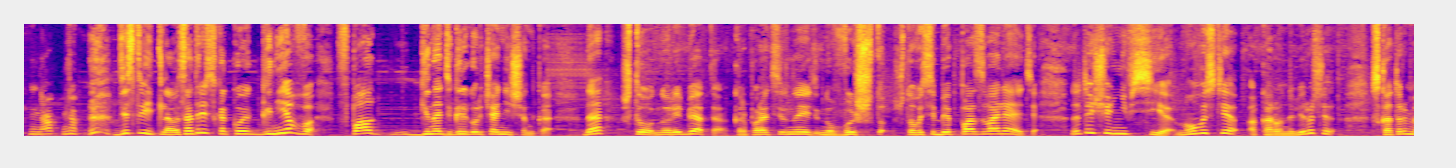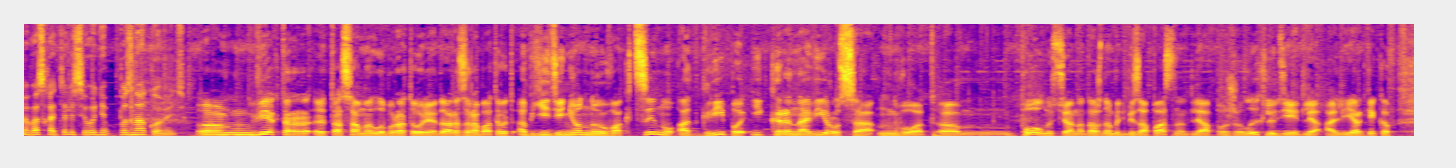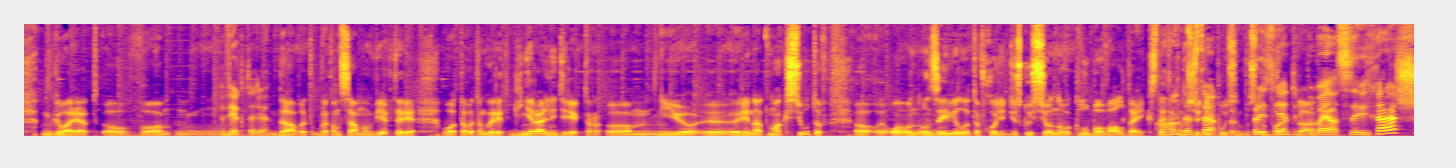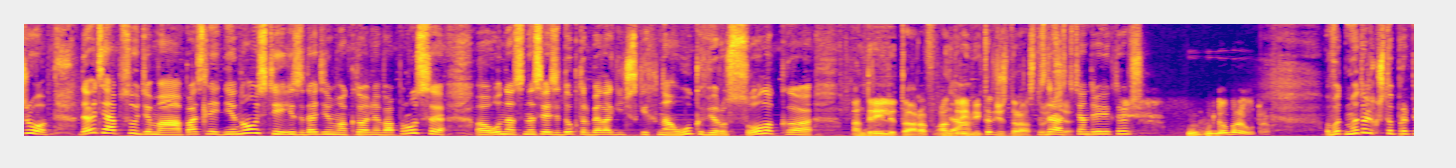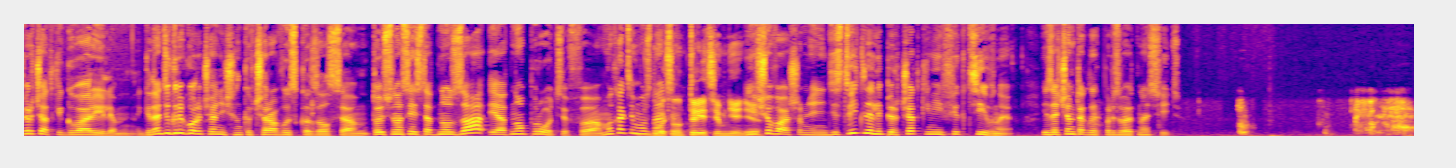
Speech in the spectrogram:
Действительно, вы смотрите, какой гнев впал Геннадий Григорьевич Онищенко. Да? Что, ну, ребята, корпоративные, ну вы что, что вы себе позволяете? Но это еще не все новости о коронавирусе, с которыми вас хотели сегодня познакомить. Эм, Вектор, та самая лаборатория, да, разрабатывает объединенную вакцину от гриппа и коронавируса. Вот. Эм, полностью она должна быть безопасна для пожилых людей, для аллергиков, говорят э, в... Векторе. Да, в, в этом самом векторе. Вот об этом говорит генеральный директор э, ее э, Ренат Максютов. Э, он, он заявил это в ходе дискуссионного клуба «Валдай». Кстати, а, там сегодня так, Путин выступает. Президент да. не побоялся заявить. Хорошо. Давайте обсудим а, последние новости и зададим актуальные вопросы. У нас на связи доктор биологических наук, вирусолог. Андрей Летаров. Андрей да. Викторович, здравствуйте. Здравствуйте, Андрей Викторович. Доброе утро. Вот мы только что про перчатки говорили. Геннадий Григорьевич Онищенко вчера высказался. То есть у нас есть одно «за» и одно «против». Мы хотим узнать... Давайте нам третье мнение. Еще ваше мнение. Действительно ли перчатки неэффективны? И зачем тогда их призывают носить?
